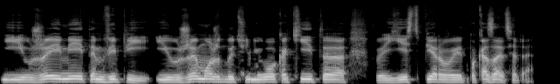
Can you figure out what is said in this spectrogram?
и уже имеет MVP, и уже, может быть, у него какие-то есть первые показатели,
